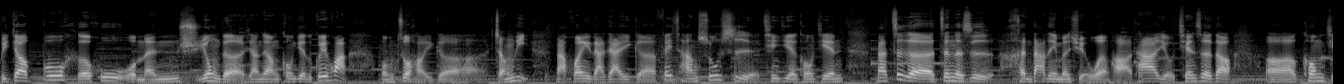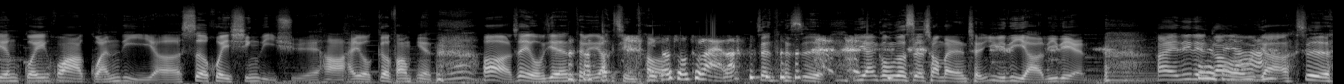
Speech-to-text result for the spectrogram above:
比较不合乎我们使用的像这样空间的规划，我们做好一个整理。那欢迎大家一个非常舒适、清净的空间。那这个真的是很大的一门学问哈，它有牵涉到呃空间规划管理、呃社会心理学哈，还有各方面啊。所以我们今天特别邀请到，你都说出来了，真的是易安工作室的创办人陈玉丽啊，李典。嗨，丽典，刚刚我们讲是，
